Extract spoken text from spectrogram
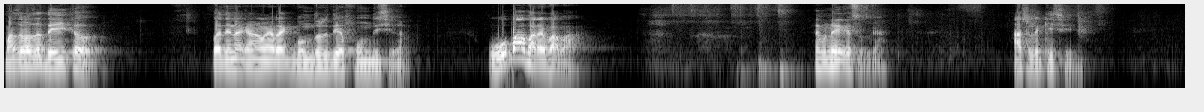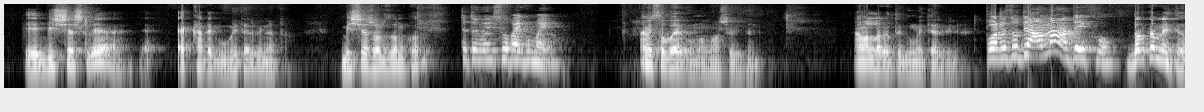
মাঝে মাঝে দেই তো। কয়দিন আগে আমার এক বন্ধুর দিয়ে ফোন দিছিলাম। ও বাবা রে বাবা। এমন হয়ে গেছিস গা? আসলে কিছুই না। এই বিশ্বাস লিয়ে এক খাটে ঘুমিতে পারবি না তো। বিশ্বাস অর্জন কর। তো তুমি সবাই ঘুমাইও? আমি সবাই ঘুমাবো অসুবিধা নেই। আমার লগে তুই ঘুমাইতে পারবি না। পরে যদি আও না দেখো। দরকার নেই তো।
